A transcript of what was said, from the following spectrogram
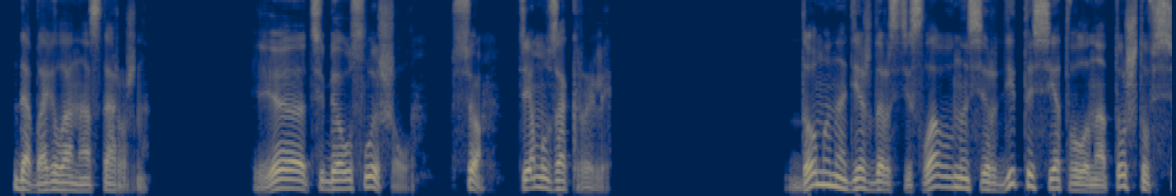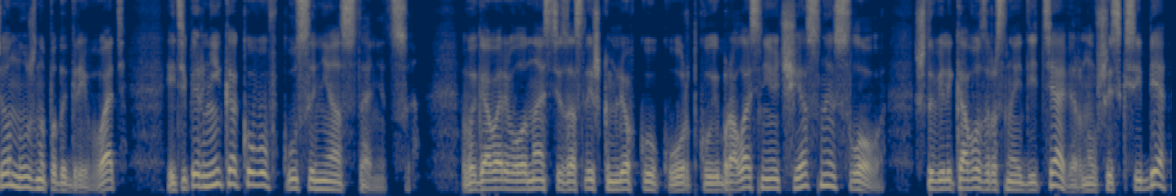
— добавила она осторожно. «Я тебя услышал. Все, тему закрыли». Дома Надежда Ростиславовна сердито сетовала на то, что все нужно подогревать, и теперь никакого вкуса не останется выговаривала Насте за слишком легкую куртку и брала с нее честное слово, что великовозрастное дитя, вернувшись к себе,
